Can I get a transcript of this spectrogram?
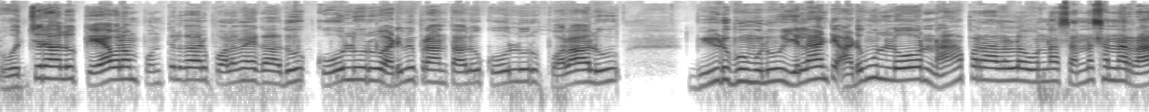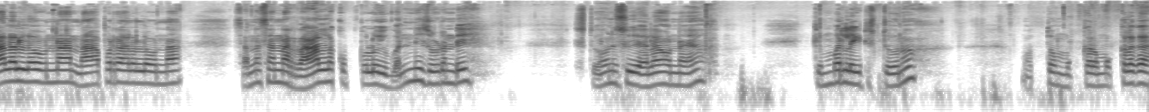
వజ్రాలు కేవలం పొంతులు గారి పొలమే కాదు కోళ్ళూరు అడవి ప్రాంతాలు కోళ్ళూరు పొలాలు బీడు భూములు ఇలాంటి అడవుల్లో నాపరాలలో ఉన్న సన్న సన్న రాళ్ళల్లో ఉన్న నాపరాలలో ఉన్న సన్న సన్న రాళ్ళ కుప్పలు ఇవన్నీ చూడండి. స్టోన్స్ ఎలా ఉన్నాయో. Kimberlite stone. మొత్తం ముక్కలు ముక్కలుగా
